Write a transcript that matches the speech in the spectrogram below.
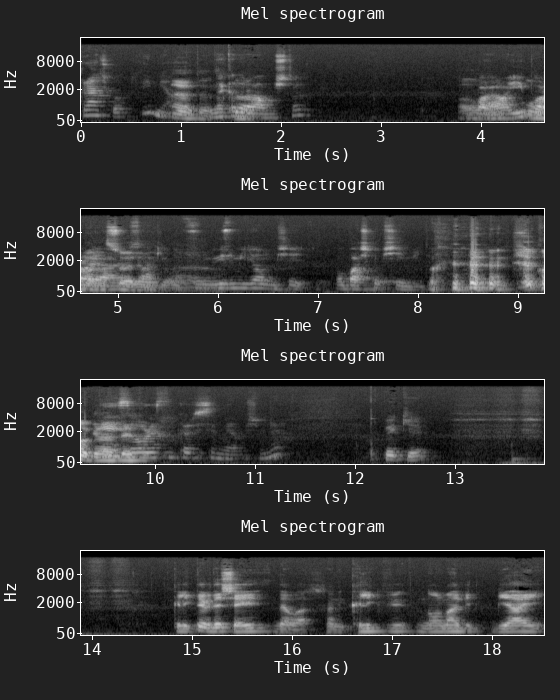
Crunchbot değil mi ya? Evet, evet. ne kadar almıştı? Aa, Bayağı iyi para yani. Sanki söylemediler. 30, 100 milyon bir şey. O başka bir şey miydi? o kadar Neyse değil. orasını karıştırmayalım şimdi. Peki. Click'te bir de şey de var. Hani Click normal bir BI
